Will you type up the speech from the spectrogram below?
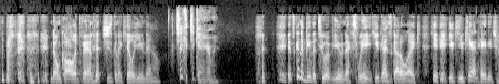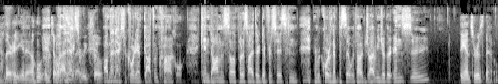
Don't call it fan. She's gonna kill you now. She she can't hear me. It's gonna be the two of you next week. You guys gotta like you you can't hate each other, you know, until On the, after next, that week's over. on the next recording of Gotham Chronicle, can Don and Stella put aside their differences and, and record an episode without driving each other insane? The answer is no.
